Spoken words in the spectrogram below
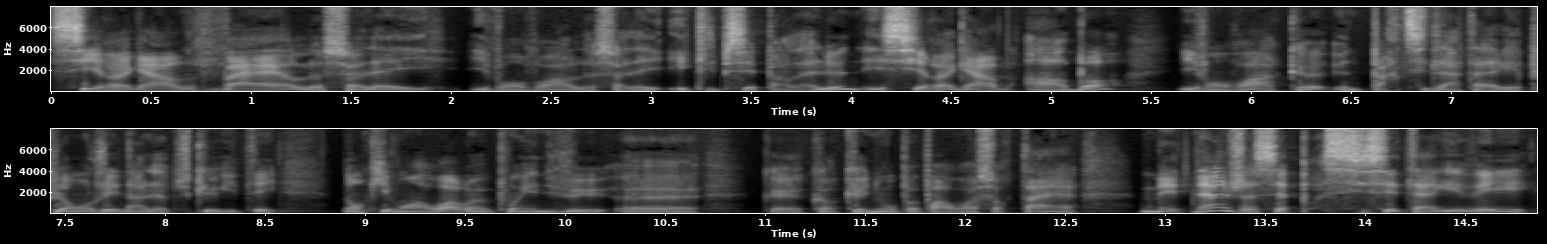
S'ils regardent vers le Soleil, ils vont voir le Soleil éclipsé par la Lune. Et s'ils regardent en bas, ils vont voir qu'une partie de la Terre est plongée dans l'obscurité. Donc, ils vont avoir un point de vue euh, que, nous, on ne peut pas avoir sur Terre. Maintenant, je ne sais pas si c'est arrivé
